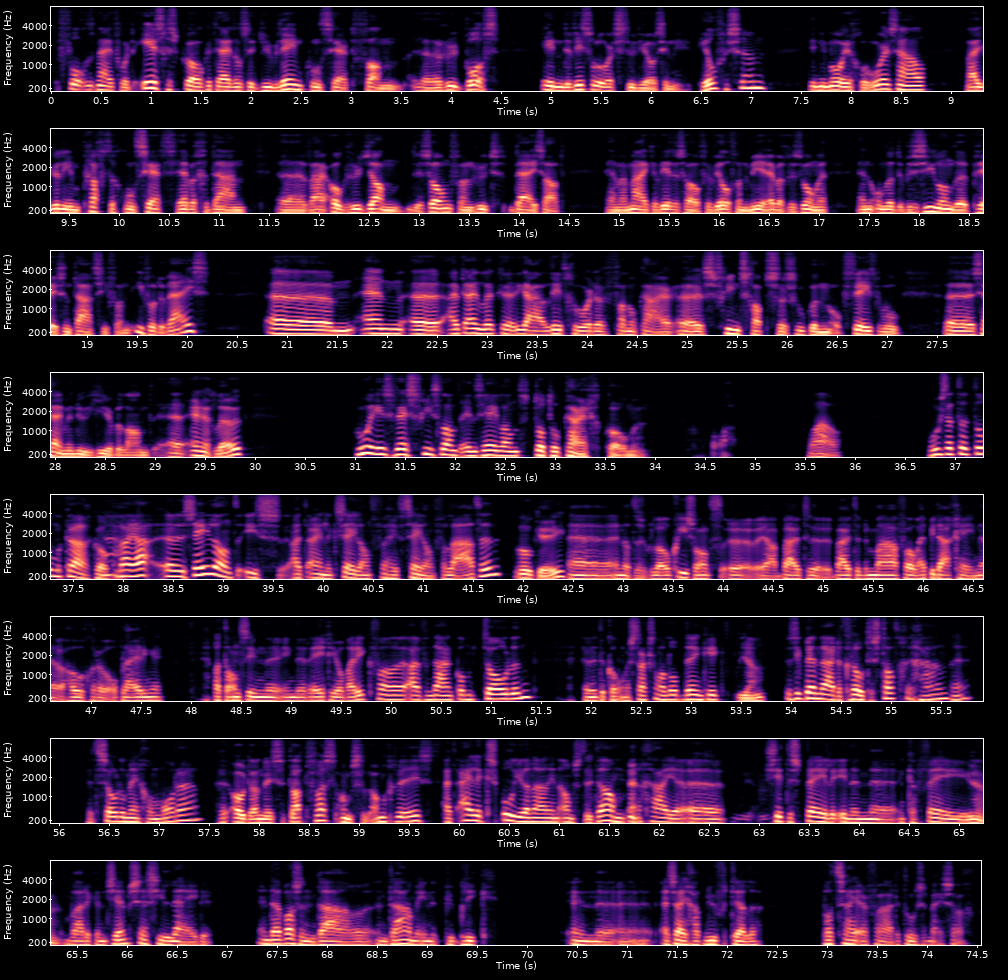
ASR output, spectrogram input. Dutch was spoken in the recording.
volgens mij voor het eerst gesproken tijdens het jubileumconcert van uh, Ruud Bos in de Wisseloord Studios in Hilversum. In die mooie gehoorzaal, waar jullie een prachtig concert hebben gedaan. Uh, waar ook Ruud Jan, de zoon van Ruud, bij zat. En waar Maaike Widdershoven en Wil van der Meer hebben gezongen. En onder de bezielende presentatie van Ivo de Wijs. Uh, en uh, uiteindelijk ja, lid geworden van elkaar, vriendschapsverzoeken op Facebook. Zijn we nu hier beland. erg leuk. Hoe is West-Friesland en Zeeland tot elkaar gekomen? Wauw. Hoe is dat tot, tot elkaar gekomen? Ja. Nou ja, uh, Zeeland is uiteindelijk Zeeland, heeft Zeeland verlaten. Oké. Okay. En dat is ook logisch, want ja, buiten, buiten de MAVO heb je daar geen hogere opleidingen. Althans in de, in de regio waar ik van, vandaan kom, Tolen. daar komen we straks nog wel op, denk ik. Ja. Dus ik ben naar de grote stad gegaan, hè? Het Sodom en Gomorra. Oh, dan is dat vast Amsterdam geweest. Uiteindelijk spoel je dan aan in Amsterdam en dan ga je zitten spelen in een, uh, een café ja. waar ik een jam sessie leidde. En daar was een dame, een dame in het publiek. En, uh, en zij gaat nu vertellen wat zij ervaarde toen ze mij zag.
